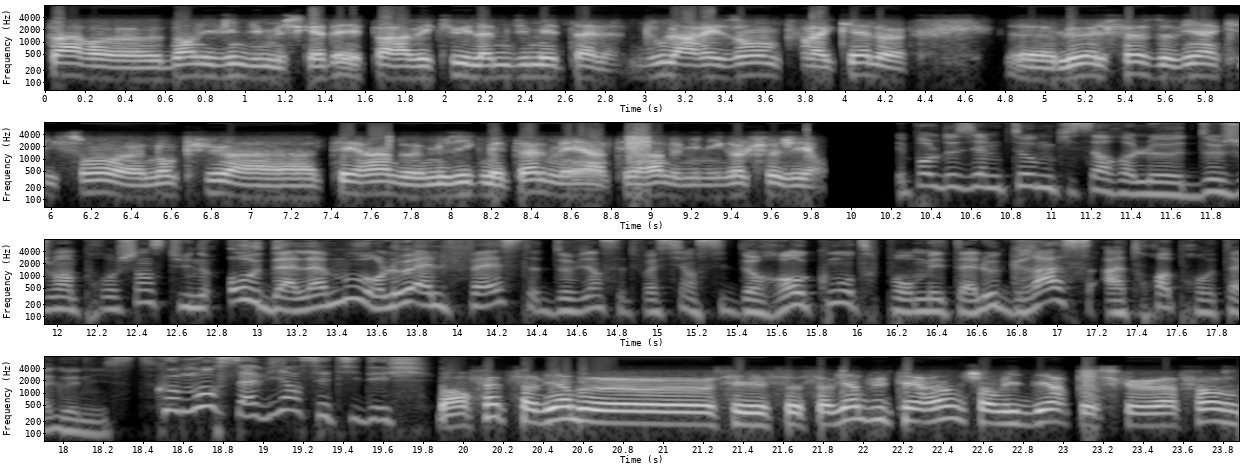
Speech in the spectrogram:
part dans les vignes du Muscadet et part avec lui l'âme du métal. D'où la raison pour laquelle le Hellfest devient un clisson, non plus un terrain de musique métal, mais un terrain de mini-golf géant. Et pour le deuxième tome qui sort le 2 juin prochain, c'est une ode à l'amour. Le Hellfest devient cette fois-ci un site de rencontre pour métalleux grâce à trois protagonistes. Comment ça vient cette idée? Bah en fait, ça vient de, ça, ça vient du terrain, j'ai envie de dire, parce que à force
